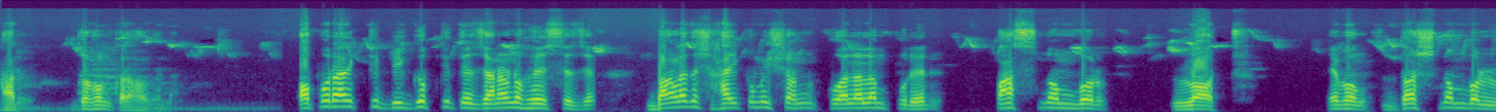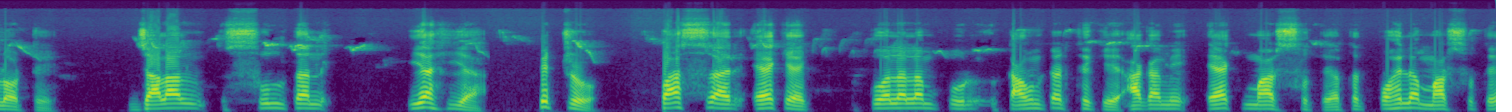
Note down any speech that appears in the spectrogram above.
আর গ্রহণ করা হবে না। অপর আরেকটি বিজ্ঞপ্তিতে জানানো হয়েছে যে বাংলাদেশ হাই কমিশন কুয়ালালামপুরের পাঁচ নম্বর লট এবং দশ নম্বর লটে জালাল সুলতান ইয়াহিয়া পেট্রো পাঁচ চার এক এক কুয়ালালামপুর কাউন্টার থেকে আগামী এক মার্চ হতে, অর্থাৎ পহেলা মার্চ হতে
